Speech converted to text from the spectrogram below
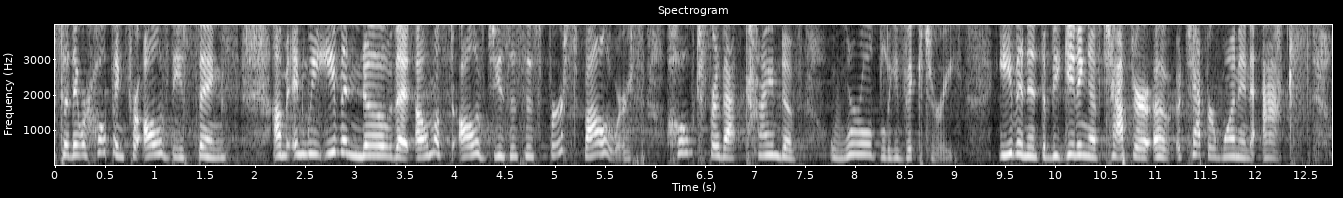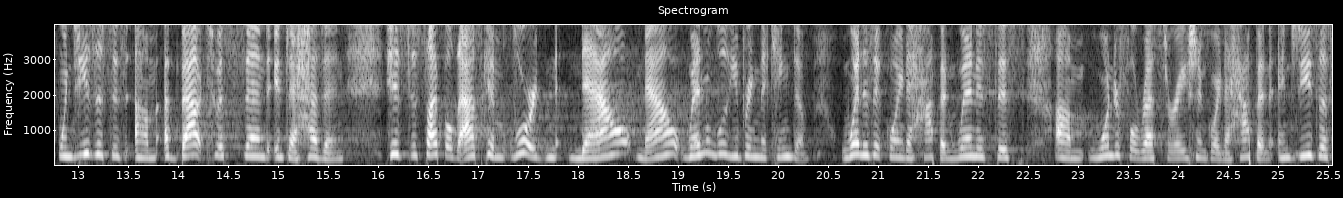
So they were hoping for all of these things. Um, and we even know that almost all of Jesus' first followers hoped for that kind of worldly victory. Even at the beginning of chapter, uh, chapter 1 in Acts, when Jesus is um, about to ascend into heaven, his disciples ask him, Lord, now, now, when will you bring the kingdom? When is it going to happen? When is this um, wonderful restoration going to happen? And Jesus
